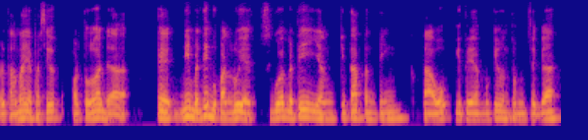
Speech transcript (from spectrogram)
pertama ya pasti ortu lu ada eh ini berarti bukan lu ya gue berarti yang kita penting tahu gitu ya mungkin untuk mencegah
